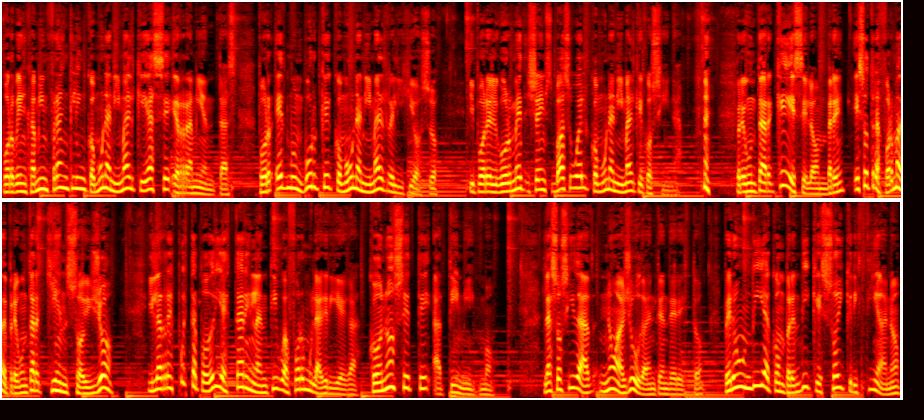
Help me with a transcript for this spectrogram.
por Benjamin Franklin como un animal que hace herramientas, por Edmund Burke como un animal religioso, y por el gourmet James Boswell como un animal que cocina. preguntar ¿qué es el hombre? es otra forma de preguntar ¿quién soy yo? Y la respuesta podría estar en la antigua fórmula griega, conócete a ti mismo. La sociedad no ayuda a entender esto, pero un día comprendí que soy cristiano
